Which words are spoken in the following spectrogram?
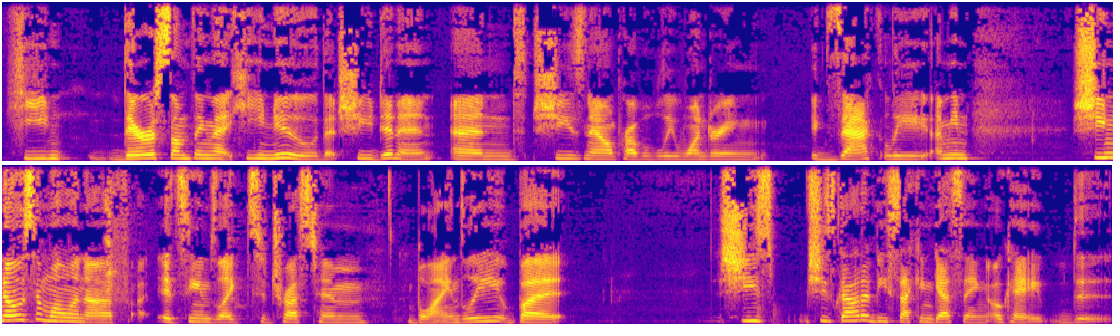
he there's something that he knew that she didn't, and she's now probably wondering exactly. I mean, she knows him well enough. It seems like to trust him blindly, but she's she's got to be second guessing. Okay, the,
